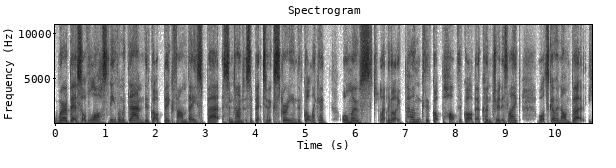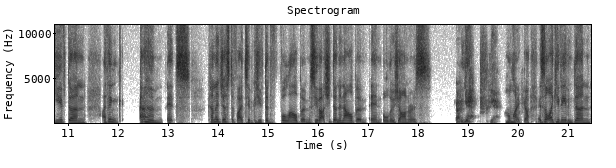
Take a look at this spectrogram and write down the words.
We're a bit sort of lost, and even with them, they've got a big fan base, but sometimes it's a bit too extreme. They've got like a almost like they've got like punk, they've got pop, they've got a bit of country, and it's like, what's going on? But you've done, I think, it's kind of justified too because you've done full albums. You've actually done an album in all those genres. Uh, yeah, yeah. Oh So- my god! It's not like you've even done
